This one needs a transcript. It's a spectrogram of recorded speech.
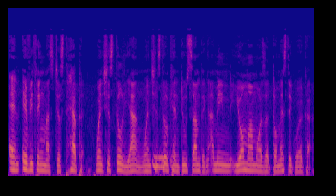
and everything must just happen when she's still young, when she still can do something. I mean, your mom was a domestic worker.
